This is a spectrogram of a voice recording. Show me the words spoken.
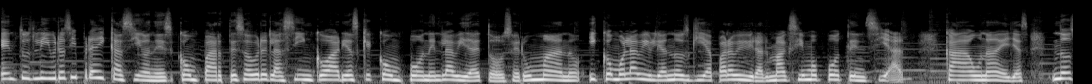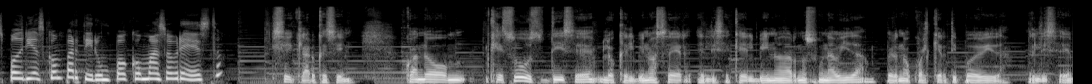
en tus libros y predicaciones compartes sobre las cinco áreas que componen la vida de todo ser humano y cómo la Biblia nos guía para vivir al máximo potencial cada una de ellas. ¿Nos podrías compartir un poco más sobre esto? Sí, claro que sí. Cuando Jesús dice lo que Él vino a hacer, Él dice que Él vino a darnos una vida, pero no cualquier tipo de vida. Él dice,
